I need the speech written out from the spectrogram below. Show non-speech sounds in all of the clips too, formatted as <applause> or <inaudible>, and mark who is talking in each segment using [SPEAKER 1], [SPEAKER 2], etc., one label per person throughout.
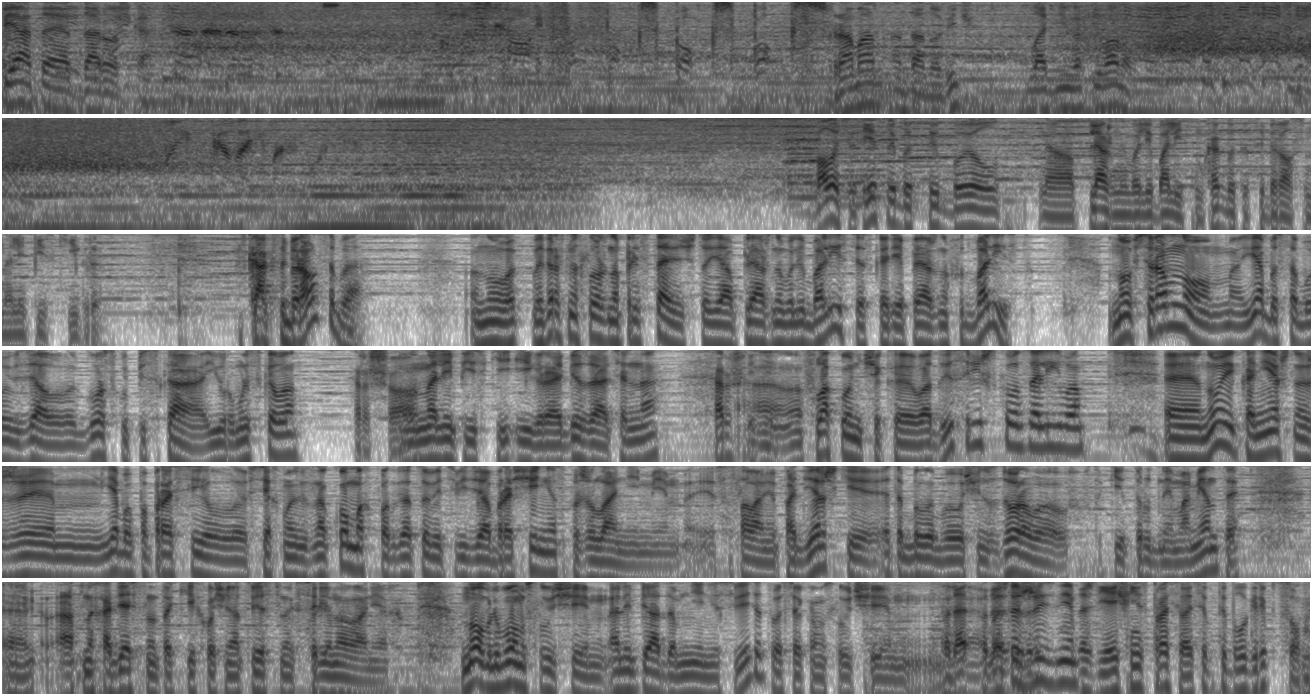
[SPEAKER 1] Пятая дорожка. Роман Антонович, Владимир Иванов.
[SPEAKER 2] Мы говорим о спорте.
[SPEAKER 1] Володь, вот если бы ты был э, пляжным волейболистом, как бы ты собирался на Олимпийские игры?
[SPEAKER 3] Как собирался бы? Ну, во- во-первых, мне сложно представить, что я пляжный волейболист, я скорее пляжный футболист. Но все равно я бы с собой взял горстку песка юрмальского
[SPEAKER 1] Хорошо.
[SPEAKER 3] на Олимпийские игры обязательно.
[SPEAKER 1] Хорошая идея.
[SPEAKER 3] Э, флакончик э, воды с Рижского залива. Э, Ну и, конечно же, я бы попросил всех моих знакомых подготовить видеообращение с пожеланиями, э, со словами поддержки. Это было бы очень здорово в такие трудные моменты, от находясь на таких очень ответственных соревнованиях. Но в любом случае, Олимпиада мне не светит, во всяком случае, э, в
[SPEAKER 1] подожди,
[SPEAKER 3] этой жизни.
[SPEAKER 1] Подожди, я еще не спросил, а если бы ты был гребцом?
